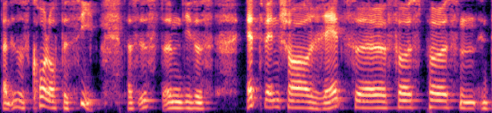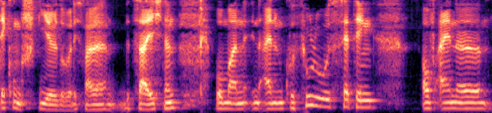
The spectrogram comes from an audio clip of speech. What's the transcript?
dann ist es Call of the Sea. Das ist ähm, dieses Adventure, Rätsel, First-Person, Entdeckungsspiel, so würde ich es mal bezeichnen, wo man in einem Cthulhu-Setting auf eine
